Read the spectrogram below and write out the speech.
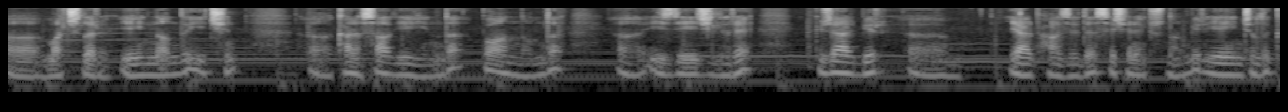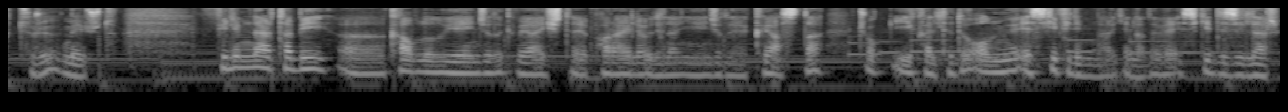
e, maçları yayınlandığı için e, karasal yayında bu anlamda e, izleyicilere güzel bir yelpazede seçenek sunan bir yayıncılık türü mevcut. Filmler tabi e, kablolu yayıncılık veya işte parayla ödenen yayıncılığa kıyasla çok iyi kalitede olmuyor. Eski filmler genelde ve eski diziler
